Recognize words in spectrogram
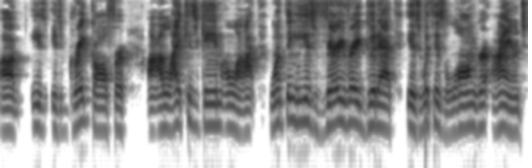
Um, he's, he's a great golfer. I like his game a lot. One thing he is very, very good at is with his longer irons,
